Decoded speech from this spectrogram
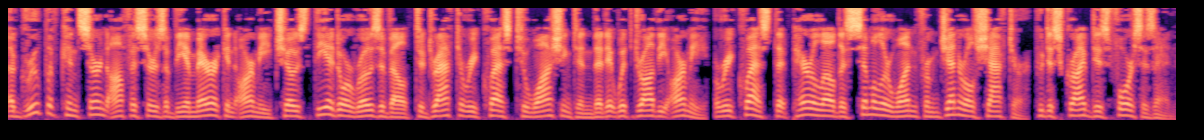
A group of concerned officers of the American Army chose Theodore Roosevelt to draft a request to Washington that it withdraw the Army, a request that paralleled a similar one from General Shafter, who described his force as an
